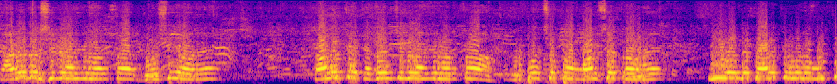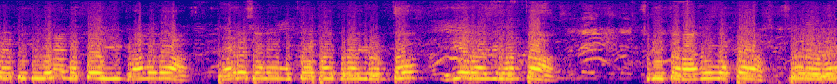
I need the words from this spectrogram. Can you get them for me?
ಕಾರ್ಯದರ್ಶಿಗಳಾಗಿರುವಂಥ ಜೋಶಿ ಅವರೇ ತಾಲೂಕು ಖಜಾಂಚಿಗಳಾಗಿರುವಂಥ ವಿರೂಪಾಕ್ಷಪ್ಪ ಮಾಲ್ಶೆಟ್ ಅವರೇ, ಈ ಒಂದು ಕಾರ್ಯಕ್ರಮದ ಮುಖ್ಯ ಅತಿಥಿಗಳು ಮತ್ತು ಈ ಗ್ರಾಮದ ಪ್ರೌಢಶಾಲೆಯ ಮುಖ್ಯೋಪಾಧ್ಯರಾಗಿರುವಂಥ ಹಿರಿಯರಾಗಿರುವಂಥ ಶ್ರೀಯುತ ರಾಘವಪ್ಪ ಸರ್ ಅವರೇ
